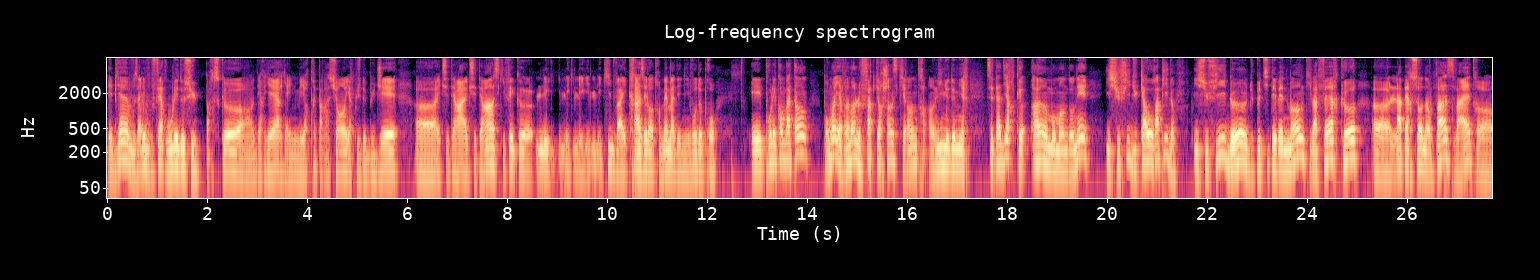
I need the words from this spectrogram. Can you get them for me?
eh bien vous allez vous faire rouler dessus parce que euh, derrière il y a une meilleure préparation, il y a plus de budget, etc., euh, etc. Ce qui fait que l'équipe va écraser l'autre, même à des niveaux de pro. Et pour les combattants, pour moi, il y a vraiment le facteur chance qui rentre en ligne de mire. C'est-à-dire qu'à un moment donné, il suffit du chaos rapide. Il suffit de, du petit événement qui va faire que euh, la personne en face va euh,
